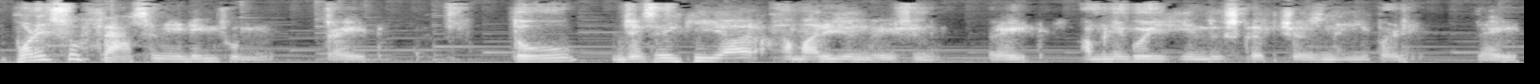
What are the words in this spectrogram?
what is so fascinating for me right तो जैसे कि यार हमारी जनरेशन राइट हमने कोई हिंदू स्क्रिप्चर्स नहीं पढ़े राइट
